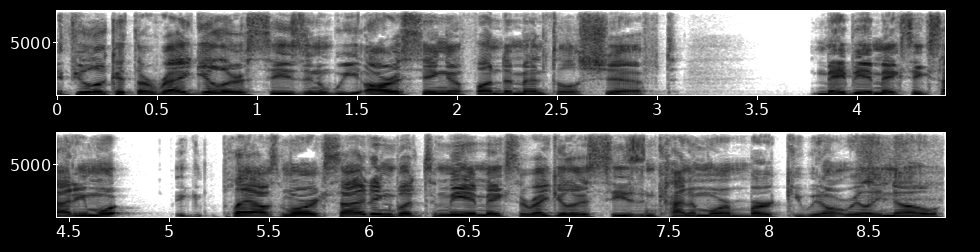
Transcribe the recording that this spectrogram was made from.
if you look at the regular season, we are seeing a fundamental shift. Maybe it makes exciting more playoffs more exciting, but to me it makes the regular season kind of more murky. We don't really know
